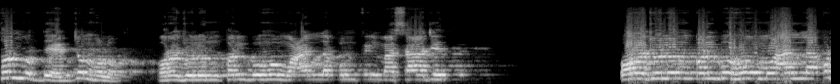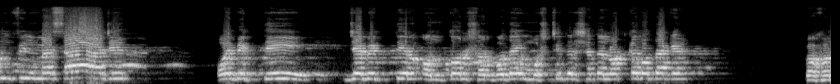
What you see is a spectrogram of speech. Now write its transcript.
তোর মধ্যে একজন হলো, অরজুলুন কলবুহু মুআল্লাকুন মাসাজিদ। অরজুলুন কলবুহু মুআল্লাকুন মাসাজিদ। ওই ব্যক্তি, যে ব্যক্তির অন্তর সর্বদাই মসজিদের সাথে লটকানো থাকে। কখন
